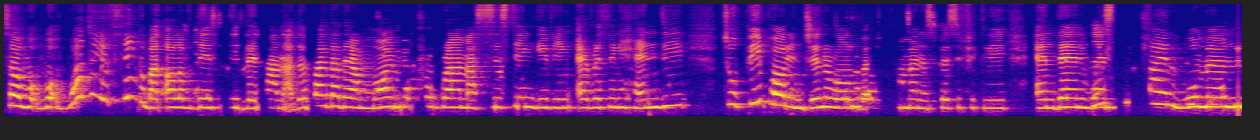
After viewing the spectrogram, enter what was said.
So, what do you think about all of this, Svetlana? The fact that there are more and more programs assisting, giving everything handy to people in general, mm-hmm. but women specifically, and then we still find women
